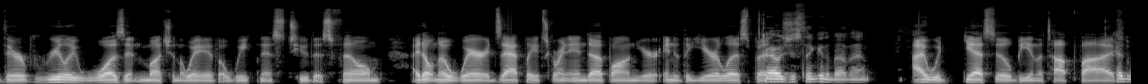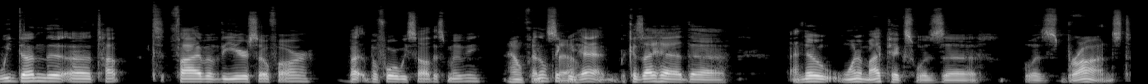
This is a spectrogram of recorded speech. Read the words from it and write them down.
There really wasn't much in the way of a weakness to this film. I don't know where exactly it's going to end up on your end of the year list, but I was just thinking about that. I would guess it'll be in the top five. Had we done the uh, top t- five of the year so far, but before we saw this movie? I don't think, I don't so. think we had because I had. Uh, I know one of my picks was uh, was bronzed.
